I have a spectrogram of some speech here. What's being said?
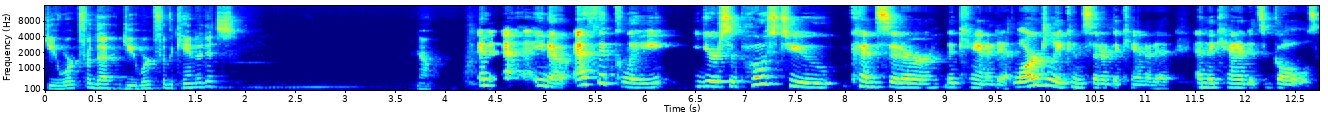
Do you work for the do you work for the candidates? No. And uh, you know, ethically, you're supposed to consider the candidate, largely consider the candidate and the candidate's goals.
